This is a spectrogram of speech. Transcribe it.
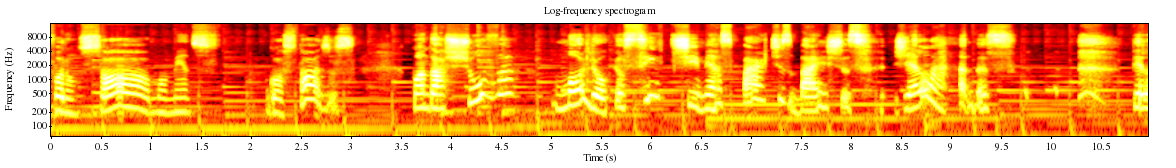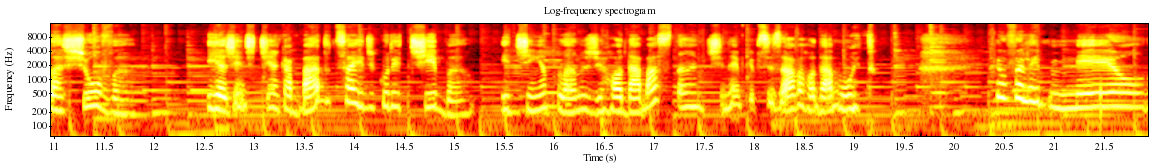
foram só momentos gostosos? Quando a chuva molhou, que eu senti minhas partes baixas geladas pela chuva, e a gente tinha acabado de sair de Curitiba e tinha planos de rodar bastante, né? Porque precisava rodar muito. Eu falei, meu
